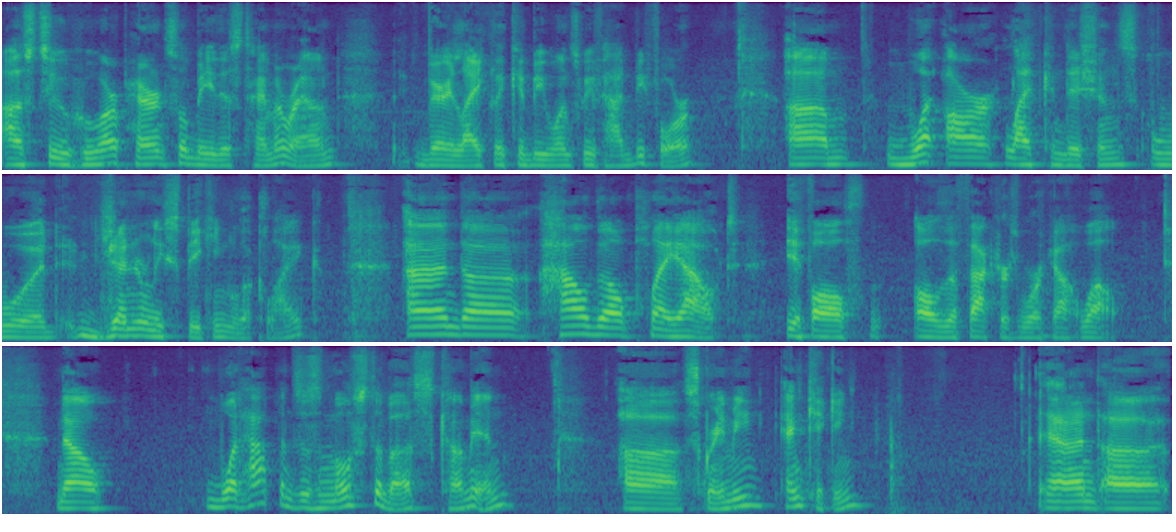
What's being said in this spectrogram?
as to who our parents will be this time around. Very likely could be ones we've had before. Um, what our life conditions would generally speaking look like. And uh, how they'll play out if all all the factors work out well now what happens is most of us come in uh, screaming and kicking and uh,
